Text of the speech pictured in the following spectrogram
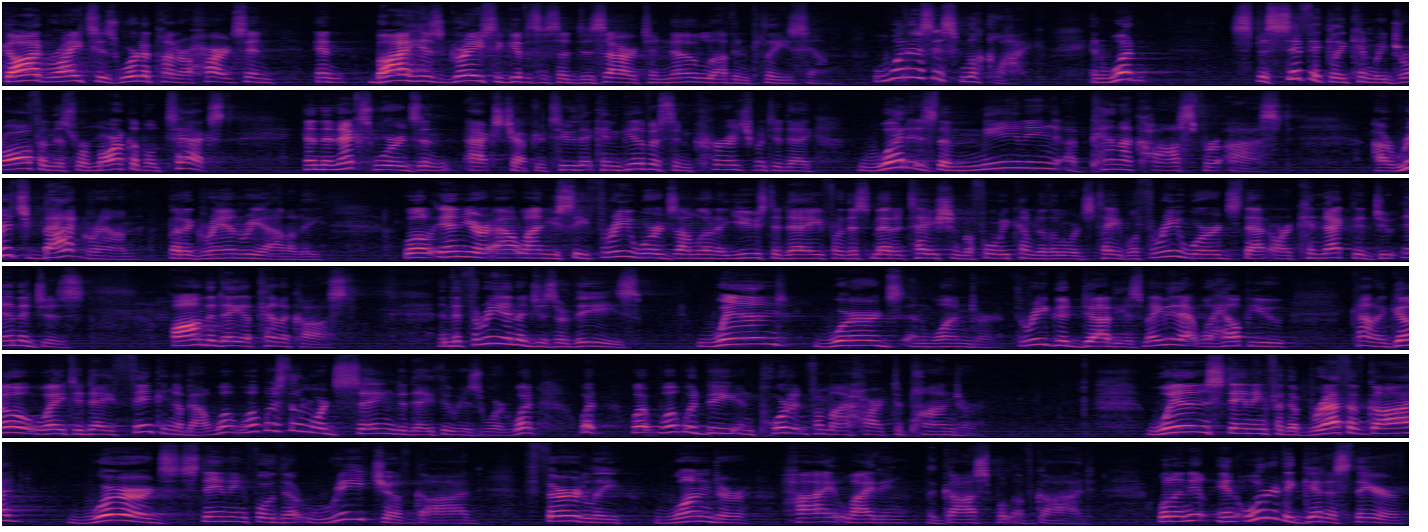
God writes his word upon our hearts, and, and by his grace, he gives us a desire to know, love, and please him. What does this look like? And what specifically can we draw from this remarkable text and the next words in Acts chapter 2 that can give us encouragement today? What is the meaning of Pentecost for us? A rich background, but a grand reality. Well, in your outline, you see three words I'm going to use today for this meditation before we come to the Lord's table. Three words that are connected to images on the day of Pentecost. And the three images are these wind, words, and wonder. Three good W's. Maybe that will help you kind of go away today thinking about what, what was the Lord saying today through His Word? What, what, what, what would be important for my heart to ponder? Wind standing for the breath of God, words standing for the reach of God. Thirdly, wonder highlighting the gospel of God. Well, in, in order to get us there,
